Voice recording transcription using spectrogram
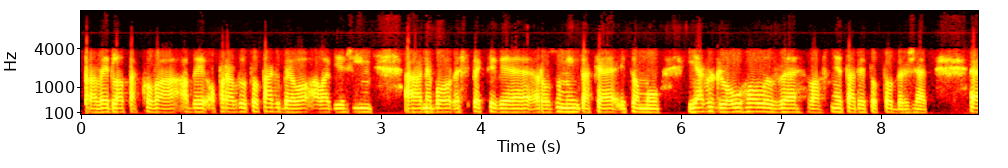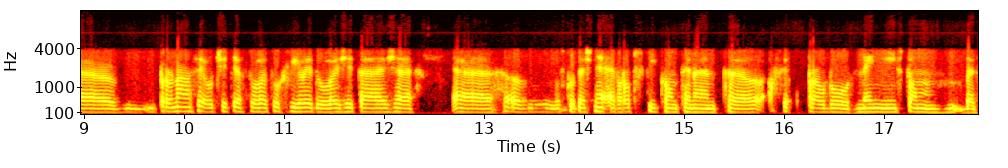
pravidla taková, aby opravdu to tak bylo, ale věřím, nebo respektive rozumím také i tomu, jak dlouho lze vlastně tady toto držet. E, pro nás je určitě v tuhle chvíli důležité, že skutečně evropský kontinent eh, asi opravdu není v tom bez,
